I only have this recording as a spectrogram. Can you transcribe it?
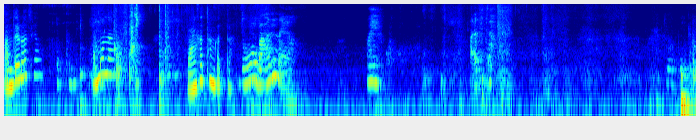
맘대로 하세요. 예쁜데? 어머나 왕사탕 같다. 너무 많네요. 아이고. 아짜. 여기가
